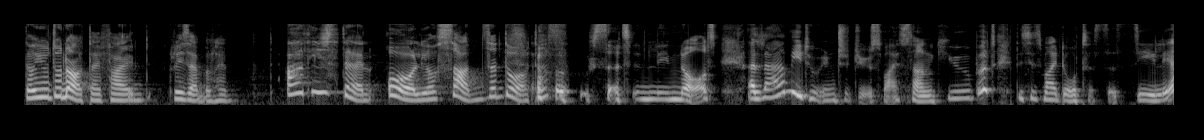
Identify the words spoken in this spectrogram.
though you do not, I find, resemble him. Are these then all your sons and daughters? Oh, certainly not. Allow me to introduce my son Hubert. This is my daughter Cecilia.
